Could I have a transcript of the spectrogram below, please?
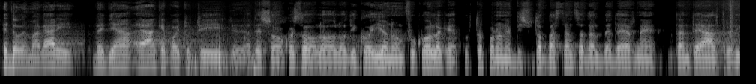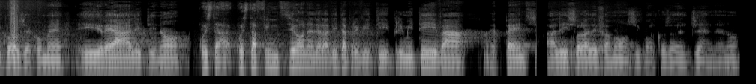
e dove magari Vediamo, e anche poi tutti, adesso questo lo, lo, dico io, non Foucault, che purtroppo non è vissuto abbastanza dal vederne tante altre di cose come i reality, no? questa, questa finzione della vita primitiva, e penso all'isola dei famosi, qualcosa del genere, no?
